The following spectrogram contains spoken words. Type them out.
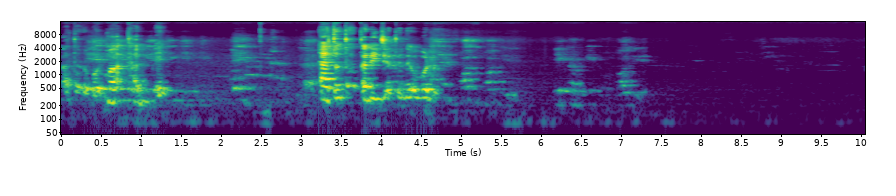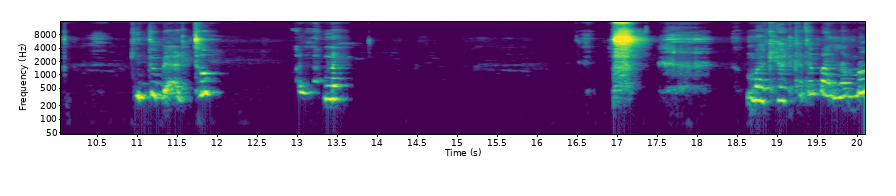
মাথার উপর মা থাকবে। এত তাড়াতাড়ি যেতে দেব না। কিন্তু ব্যর্থ পারলাম না। মাকে আটকাতে পারলাম না।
